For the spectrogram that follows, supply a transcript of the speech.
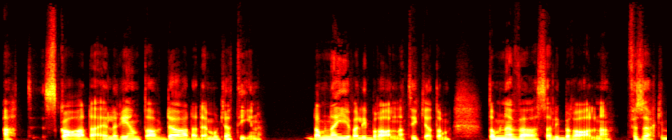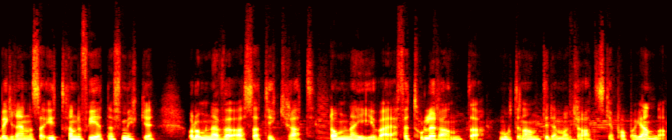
att skada eller rent av döda demokratin. De naiva liberalerna tycker att de, de nervösa liberalerna försöker begränsa yttrandefriheten för mycket och de nervösa tycker att de naiva är för toleranta mot den antidemokratiska propagandan.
